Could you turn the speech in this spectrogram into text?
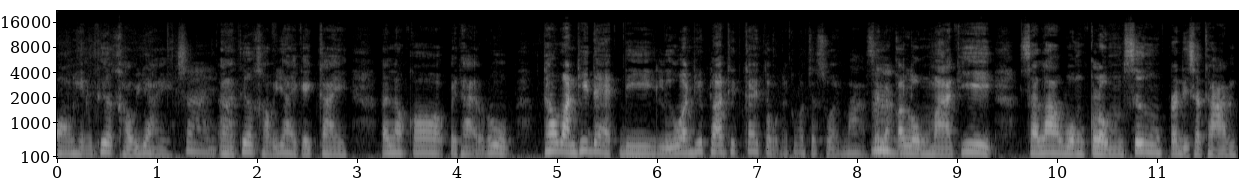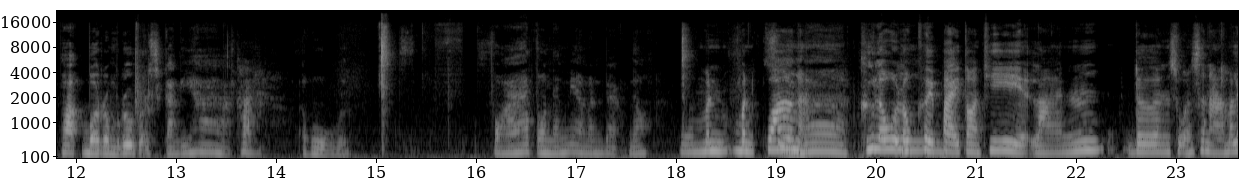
มองเห็นเทือกเขาใหญ่ใช่อ่าเทือกเขาใหญ่ไกลๆแล้วเราก็ไปถ่ายรูป ถ้าวันที่แดดดีหรือวันที่พระอาทิตย์ใกล้ตกเนี่ยก็มันจะสวยมาก เสร็จแล้วก็ลงมาที่ศาลาวงกลม ซึ่งประดิษฐานพระบรมรูปรัชกาลที่ห้าค่ะโอ้โหฟ้าตอนนั้นเนี่ยมันแบบเนาะโอ้มันมันกว้างสยอะมากคือเราเราอืมเคยไปตอนที่ร้านเดินสวนสนามอะไร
